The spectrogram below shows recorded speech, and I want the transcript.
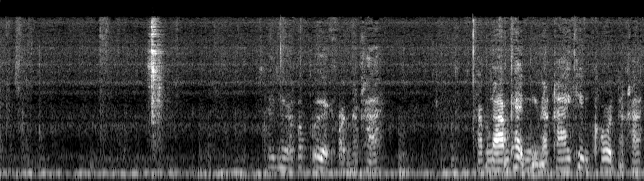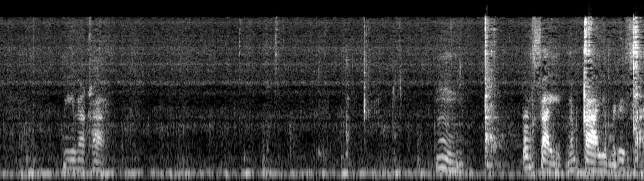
นให้เนื้อก็เปื่อยก่อนนะคะ ทำน้ำแค่นี้นะคะให้เข้มข้นนะคะ นี่นะคะ อืม ต้องใส่น้ำปลายังไม่ได้ใส่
